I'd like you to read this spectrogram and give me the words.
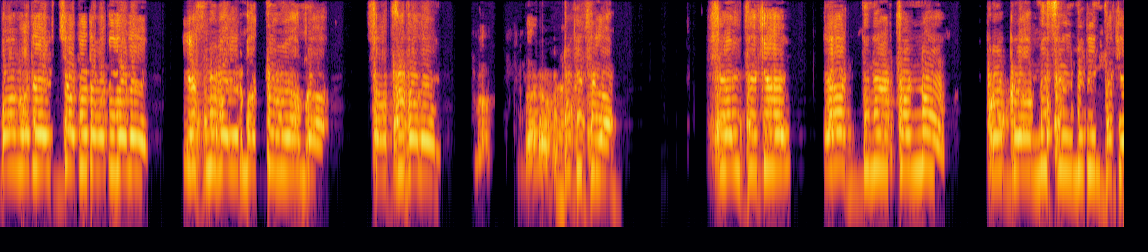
বাংলাদেশ জাতীয়তাবাদী দলে এসমু ভাইয়ের মাধ্যমে আমরা ছাত্র দলে ঢুকেছিলাম। সেই থেকে একদিনের জন্য প্রোগ্রাম মিছিল মিটিং থেকে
